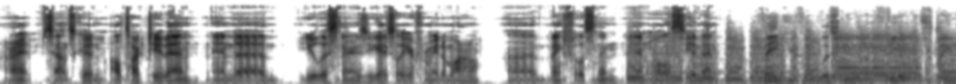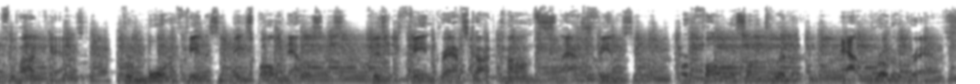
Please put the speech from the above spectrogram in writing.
All right, sounds good. I'll talk to you then. And uh, you listeners, you guys will hear from me tomorrow. Uh, thanks for listening, and we'll see you then. Thank you for listening to the Field of Streams podcast. For more fantasy baseball analysis, visit fangraphs.com slash fantasy or follow us on Twitter at rotographs.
